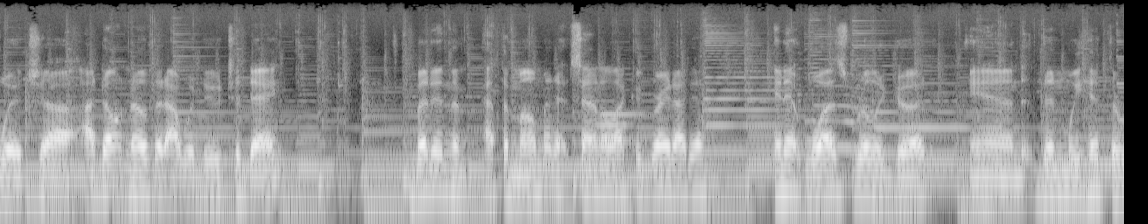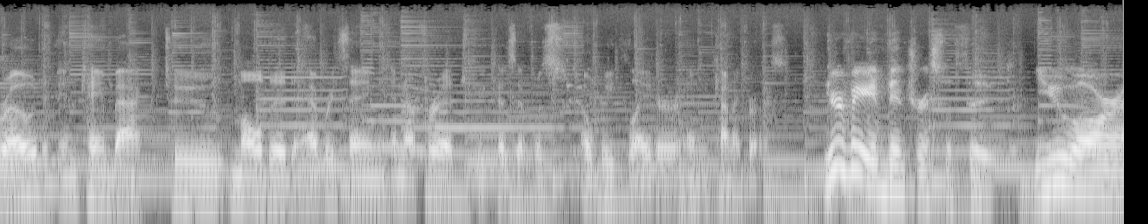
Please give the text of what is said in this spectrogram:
which uh, I don't know that I would do today. But in the at the moment, it sounded like a great idea, and it was really good. And then we hit the road and came back to molded everything in our fridge because it was a week later and kind of gross. You're very adventurous with food. You are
